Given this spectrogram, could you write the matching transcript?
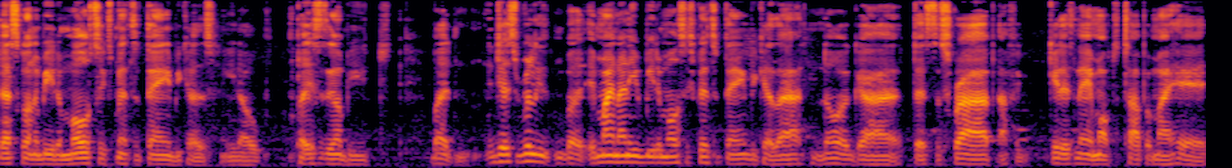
that's going to be the most expensive thing because you know places are going to be but just really but it might not even be the most expensive thing because i know a guy that's described i forget his name off the top of my head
